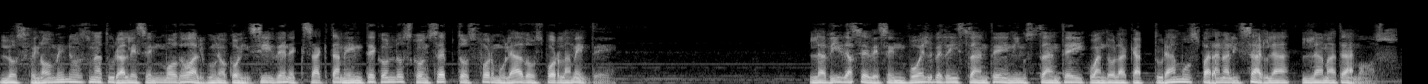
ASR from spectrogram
Los fenómenos naturales en modo alguno coinciden exactamente con los conceptos formulados por la mente. La vida se desenvuelve de instante en instante y cuando la capturamos para analizarla, la matamos.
